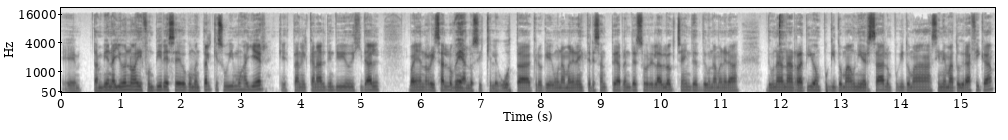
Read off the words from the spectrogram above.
Eh, también ayúdenos a difundir ese documental que subimos ayer, que está en el canal de Individuo Digital vayan a revisarlo, véanlo si es que les gusta. Creo que es una manera interesante de aprender sobre la blockchain desde una manera, de una narrativa un poquito más universal, un poquito más cinematográfica,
